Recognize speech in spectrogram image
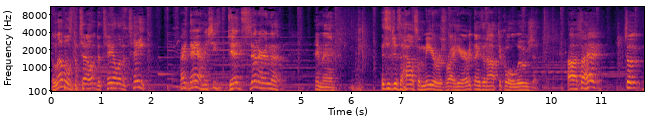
the level is the tail the tail of the tape right there. I mean, she's dead center in the. Hey man, this is just a house of mirrors right here. Everything's an optical illusion. Uh, so I had so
